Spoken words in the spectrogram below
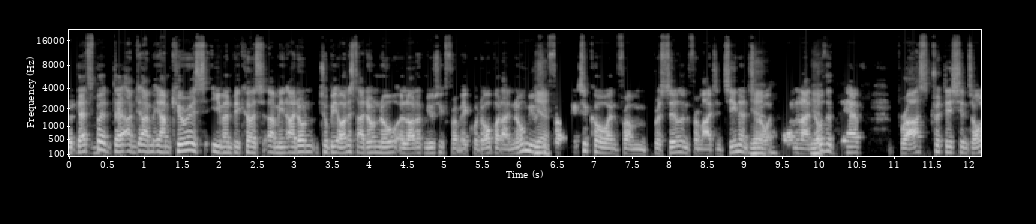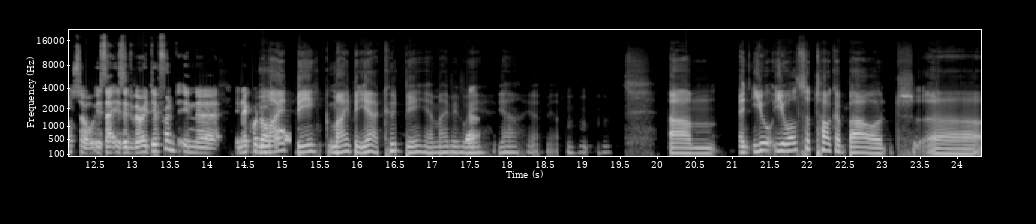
But that's but that, I'm, I'm I'm curious even because I mean I don't to be honest I don't know a lot of music from Ecuador, but I know music Yeah. from Mexico and from Brazil and from Argentina and so on, and I know Yeah. that they have brass traditions also. Is that is it very different in uh, in Ecuador? Might be, might be, yeah, could be, yeah, maybe we, Yeah. yeah, yeah, yeah. hmm Um, and you you also talk about uh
